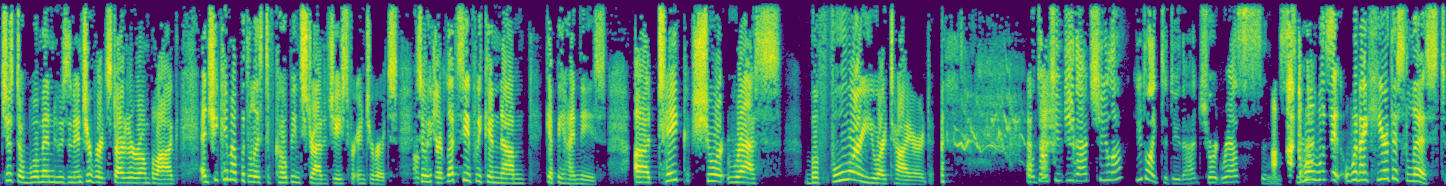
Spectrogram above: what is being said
just a woman who's an introvert started her own blog and she came up with a list of coping strategies for introverts. So here, let's see if we can um, get behind these. Uh, take short rests before you are tired. well, don't you do that, Sheila? You'd like to do that. Short rests and snacks. Well, when I, when I hear this list,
